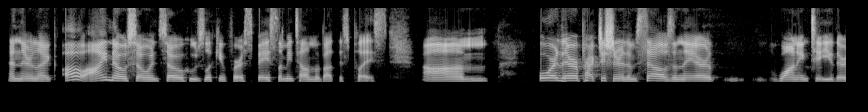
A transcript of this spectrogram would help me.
and they're like, "Oh, I know so and so who's looking for a space. Let me tell them about this place." Um, or they're a practitioner themselves, and they are wanting to either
